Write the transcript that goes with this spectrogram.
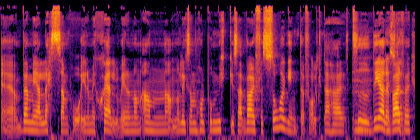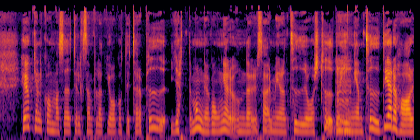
eh, vem är jag ledsen på? Är det mig själv? Är det någon annan? Och liksom håll på mycket så här, varför såg inte folk det här tidigare? Mm, just det. varför, hur kan det komma sig till exempel att jag har gått i terapi jättemånga gånger under så här mer än tio års tid och Mm. ingen tidigare har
